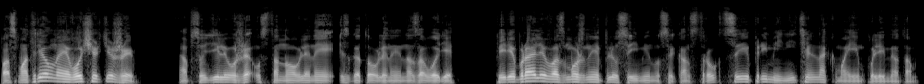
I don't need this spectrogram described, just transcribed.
Посмотрел на его чертежи, обсудили уже установленные, изготовленные на заводе, перебрали возможные плюсы и минусы конструкции применительно к моим пулеметам.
